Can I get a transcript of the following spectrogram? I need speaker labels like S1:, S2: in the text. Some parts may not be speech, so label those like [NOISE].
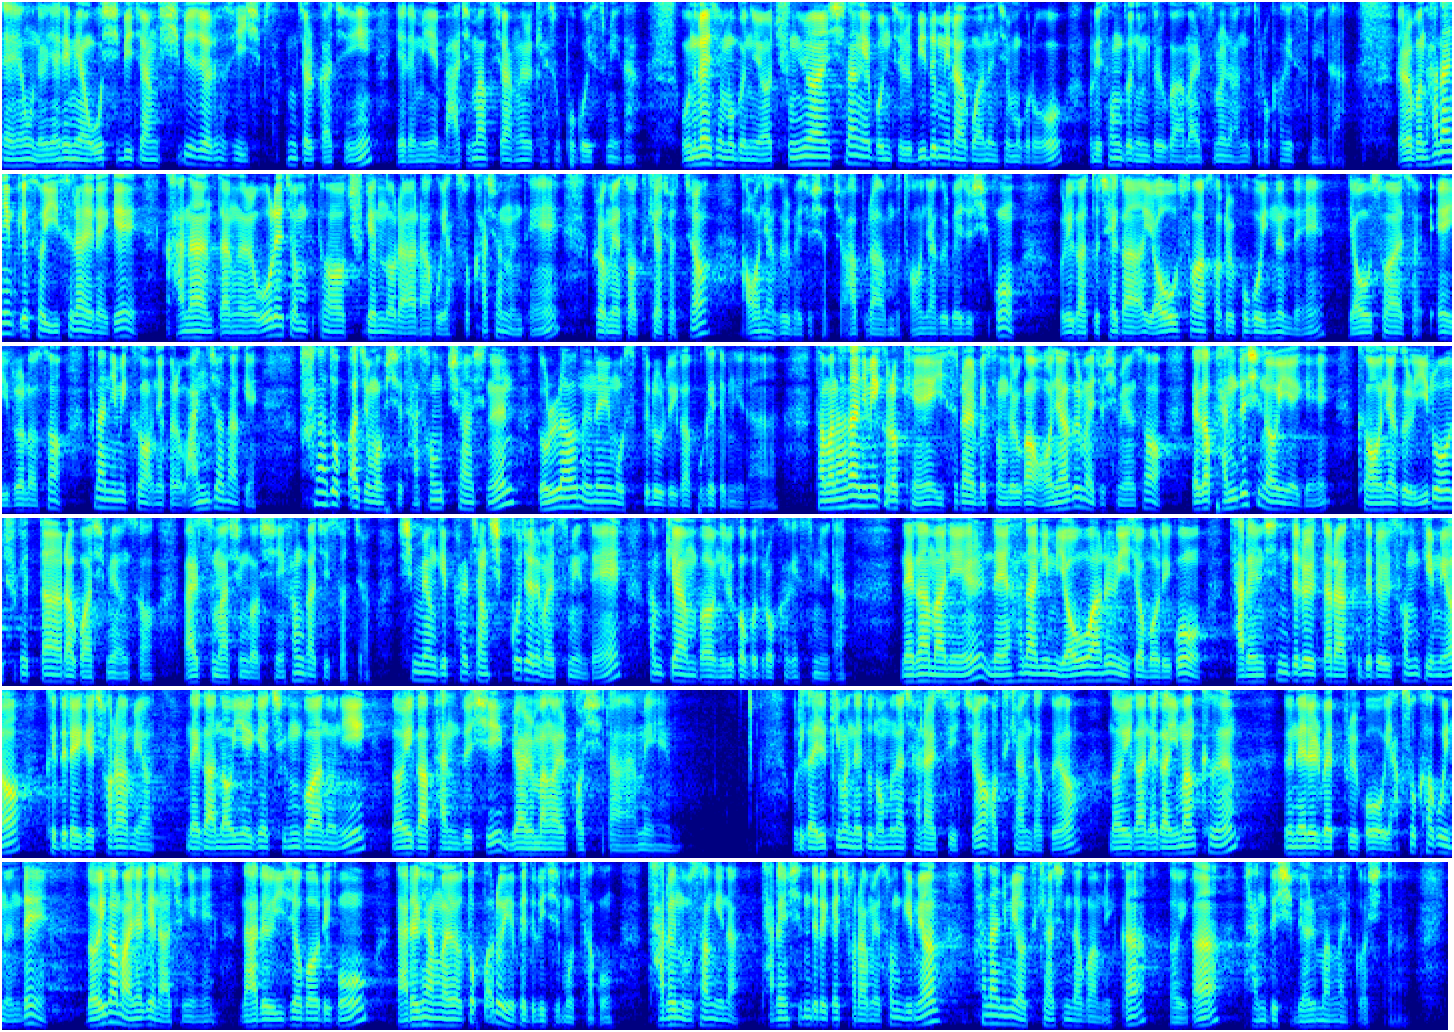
S1: 네, 오늘 예레미야 52장 12절에서 23절까지 예레미야의 마지막 장을 계속 보고 있습니다. 오늘의 제목은요. 중요한 신앙의 본질 믿음이라고 하는 제목으로 우리 성도님들과 말씀을 나누도록 하겠습니다. 여러분 하나님께서 이스라엘에게 가나안 땅을 오래전부터 주겠노라라고 약속하셨는데 그러면서 어떻게 하셨죠? 언약을 맺으셨죠. 아브라함부터 언약을 맺으시고 우리가 또 제가 여호수아서를 보고 있는데 여호수아서에 이르러서 하나님이 그 언약을 완전하게 하나도 빠짐없이 다 성취하시는 놀라운 은혜의 모습들을 우리가 보게 됩니다. 다만 하나님이 그렇게 이스라엘 백성들과 언약을 맺으시면서 내가 반드시 너희에게 그 언약을 이루어 주겠다라고 하시면서 말씀하신 것이 한 가지 있었죠. 신명기 8장 19절의 말씀인데 함께 한번 읽어보도록 하겠습니다. 내가 만일 내 하나님 여호와를 잊어버리고 다른 신들을 따라 그들을 섬기며 그들에게 절하면 내가 너희에게 증거하노니 너희가 반드시 멸망할 것이라 아멘. 우리가 읽기만 해도 너무나 잘 알 수 있죠. 어떻게 한다고요? 너희가 내가 이만큼 은혜를 베풀고 약속하고 있는데 너희가 만약에 나중에 나를 잊어버리고 나를 향하여 똑바로 예배드리지 못하고 다른 우상이나 다른 신들에게 절하며 섬기면 하나님이 어떻게 하신다고 합니까? 너희가 반드시 멸망할 것이다.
